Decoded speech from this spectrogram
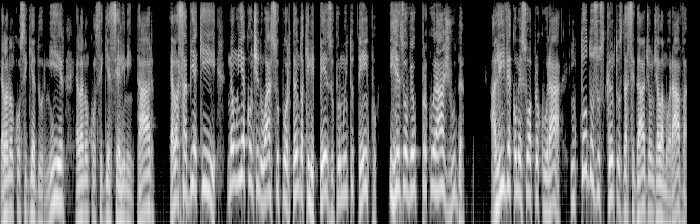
Ela não conseguia dormir, ela não conseguia se alimentar. Ela sabia que não ia continuar suportando aquele peso por muito tempo e resolveu procurar ajuda. A Lívia começou a procurar, em todos os cantos da cidade onde ela morava,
